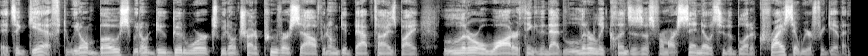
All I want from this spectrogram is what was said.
It's a gift. We don't boast. We don't do good works. We don't try to prove ourselves. We don't get baptized by literal water, thinking that that literally cleanses us from our sin. No, it's through the blood of Christ that we are forgiven.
